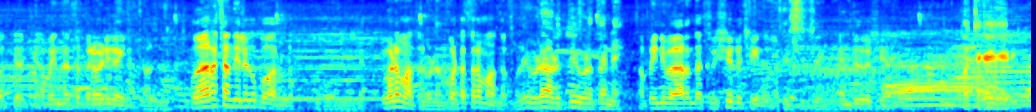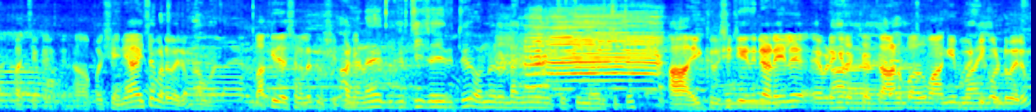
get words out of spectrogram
Okay okay. അപ്പൊ ഇന്നത്തെ പരിപാടി കഴിഞ്ഞു. വേറെ ചന്തയിലൊക്കെ പോകാറുണ്ടോ? ഇവിടെ മാത്രം? ഇവിടെ കൊട്ടത്ര മാത്രം? നമ്മൾ ഇവിടെ അടുത്ത് ഇവിടെ തന്നെ. അപ്പൊ ഇനി വേറെന്താ കൃഷിയൊക്കെ ചെയ്യുന്നുണ്ട്? കൃഷി എന്ത് കൃഷിയാണ് പച്ചക്കറി. കയറി പച്ചക്കറി. ആ അപ്പൊ ശനിയാഴ്ച ഇവിടെ വരും. ബാക്കി ദിവസങ്ങളിൽ കൃഷി അങ്ങനെ കൃഷി ചെയ്തിട്ട് ഒന്ന് രണ്ടങ്ങനെ ചുറ്റി മേടിച്ചിട്ട് ആ ഈ കൃഷി ചെയ്യുന്നതിന്റെ ഇടയിൽ എവിടെയെങ്കിലുമൊക്കെ കാണുമ്പോൾ അത് വാങ്ങി വീട്ടിൽ കൊണ്ടുവരും.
